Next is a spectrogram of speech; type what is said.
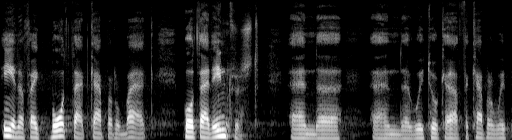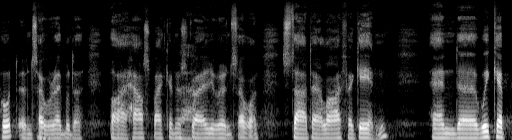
He, in effect, bought that capital back, bought that interest, and, uh, and uh, we took out the capital we put, and so we're able to buy a house back in Australia and so on, start our life again. And uh, we kept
